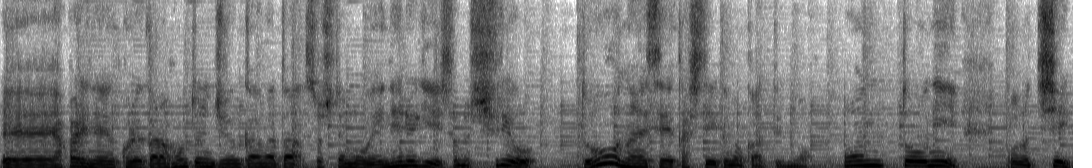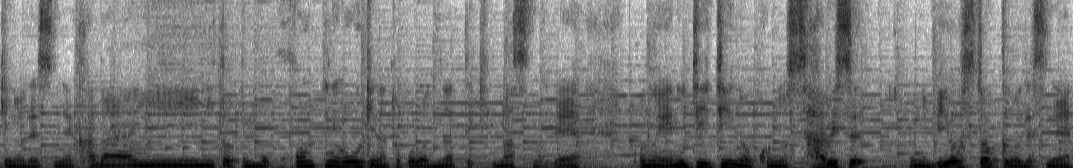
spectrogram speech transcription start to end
えー、やっぱりね、これから本当に循環型、そしてもうエネルギー、その種類をどう内製化していくのかっていうのは、本当にこの地域のですね、課題にとっても本当に大きなところになってきますので、この NTT のこのサービス、このビオストックのですね、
